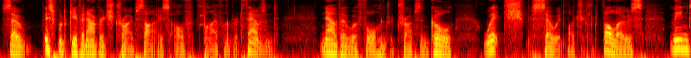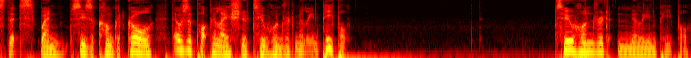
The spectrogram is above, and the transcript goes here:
So, this would give an average tribe size of 500,000. Now there were 400 tribes in Gaul, which, so it logically follows, means that when Caesar conquered Gaul, there was a population of 200 million people. 200 million people.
